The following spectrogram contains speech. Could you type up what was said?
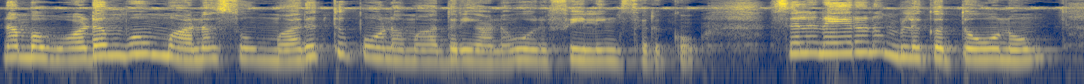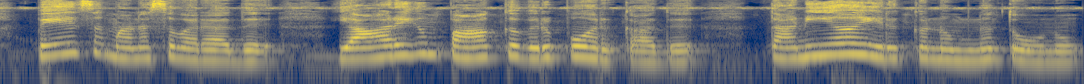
நம்ம உடம்பும் மனசும் மறுத்து போன மாதிரியான ஒரு ஃபீலிங்ஸ் இருக்கும். சில நேரம் நம்மளுக்கு தோணும் பேச மனசு வராது. யாரையும் பார்க்க விருப்பம் இருக்காது. தனியாக இருக்கணும்னு தோணும்.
